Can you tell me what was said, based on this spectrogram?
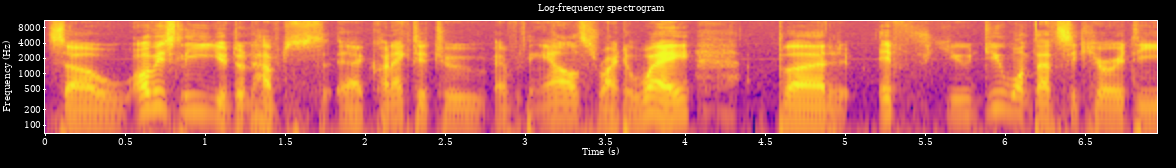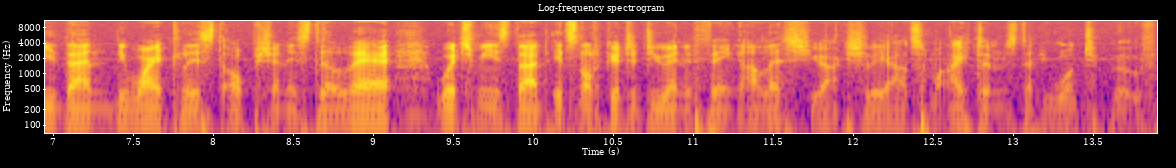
So obviously you don't have to uh, connect it to everything else right away, but if you do want that security, then the whitelist option is still there, which means that it's not going to do anything unless you actually add some items that you want to move.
